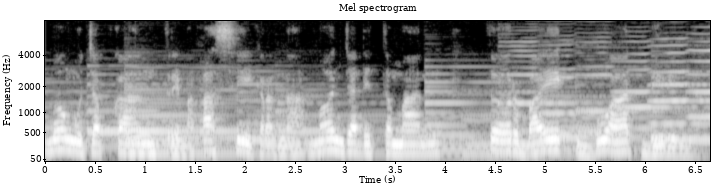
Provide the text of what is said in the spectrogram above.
mengucapkan terima kasih karena menjadi teman terbaik buat dirinya.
